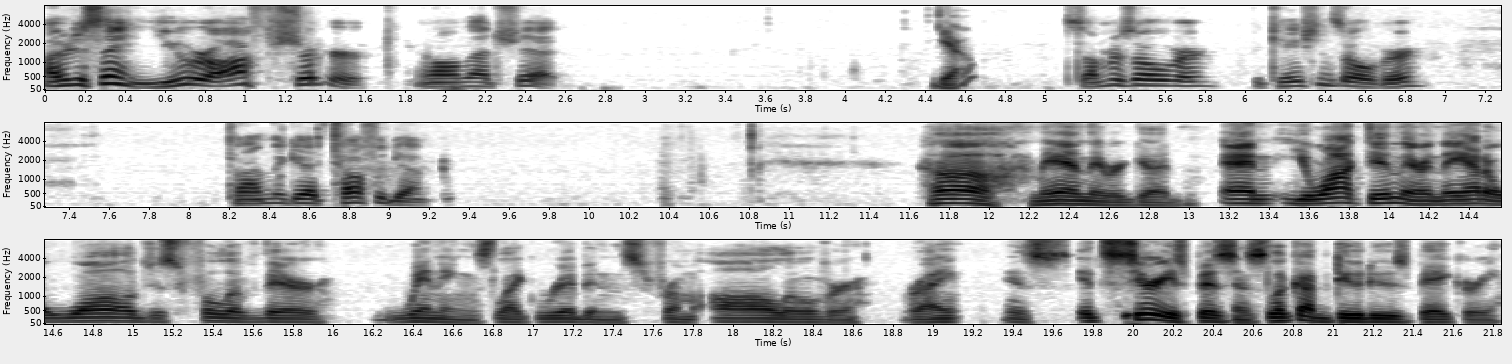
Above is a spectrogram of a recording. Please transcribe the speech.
I'm just saying you were off sugar and all that shit. Yeah. Summer's over, vacation's over. Time to get tough again. Oh man, they were good. And you walked in there and they had a wall just full of their winnings like ribbons from all over, right? It's it's serious business. Look up Doo Doo's Bakery.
